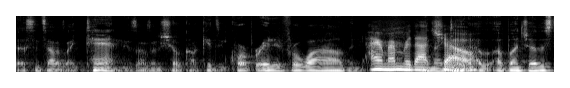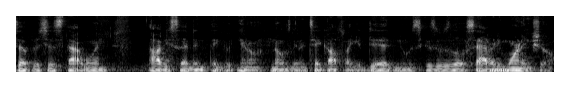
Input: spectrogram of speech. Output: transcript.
uh, since I was like 10 because I was on a show called Kids Incorporated for a while. Then I remember that and I show. did a, a bunch of other stuff. It's just that one. Obviously, I didn't think you know no it was going to take off like it did, and it was because it was a little Saturday morning show.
